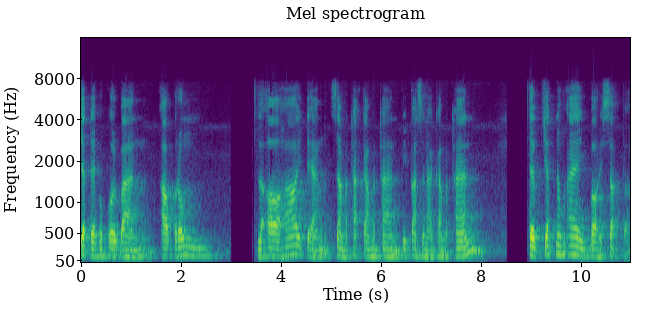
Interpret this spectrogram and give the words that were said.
ចិត្តដែលបុគ្គលបានអប់រំល្អហើយទាំងសមថកម្មដ្ឋានវិបស្សនាកម្មដ្ឋានទៅចិត្តនោះឯងបរិសុទ្ធបើ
